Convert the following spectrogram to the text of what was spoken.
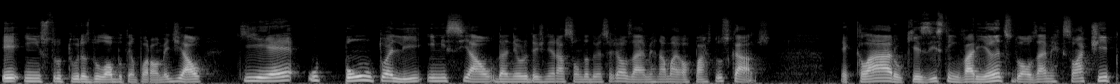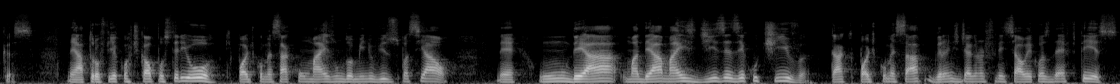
e em estruturas do lobo temporal medial, que é o ponto ali inicial da neurodegeneração da doença de Alzheimer na maior parte dos casos. É claro que existem variantes do Alzheimer que são atípicas, né? atrofia cortical posterior, que pode começar com mais um domínio visoespacial né, um DA, uma DA mais desexecutiva, tá, que pode começar grande diagnóstico diferencial aí com as DFTs.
